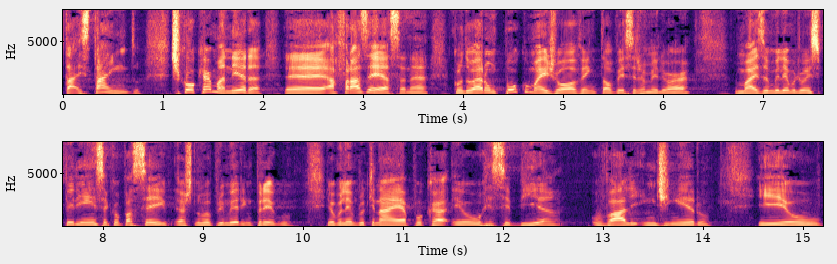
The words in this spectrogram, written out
tá, está indo. De qualquer maneira, é, a frase é essa, né? Quando eu era um pouco mais jovem, talvez seja melhor, mas eu me lembro de uma experiência que eu passei, eu acho no meu primeiro emprego. Eu me lembro que na época eu recebia o vale em dinheiro e eu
